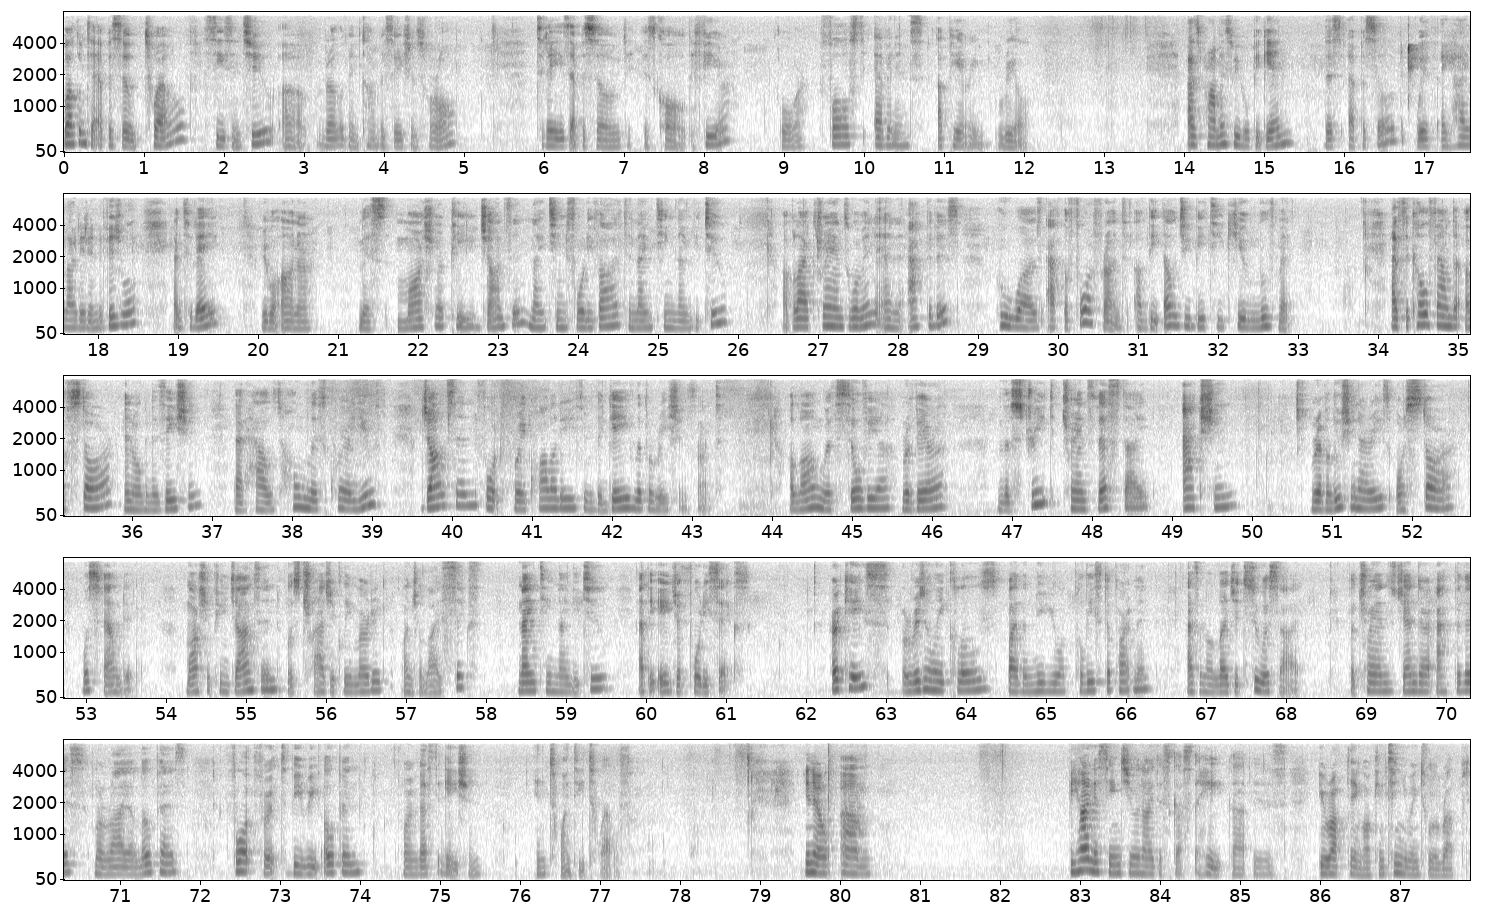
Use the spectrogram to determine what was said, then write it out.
Welcome to episode 12, season 2 of Relevant Conversations for All. Today's episode is called Fear or False Evidence Appearing Real. As promised, we will begin this episode with a highlighted individual, and today we will honor Miss Marsha P. Johnson, 1945 to 1992, a black trans woman and activist who was at the forefront of the LGBTQ movement. As the co founder of STAR, an organization that housed homeless queer youth, Johnson fought for equality through the Gay Liberation Front. Along with Sylvia Rivera, the Street Transvestite Action Revolutionaries, or STAR, was founded. Marsha P. Johnson was tragically murdered on July 6, 1992, at the age of 46. Her case, originally closed by the New York Police Department as an alleged suicide, but transgender activist Mariah Lopez fought for it to be reopened for investigation in 2012. You know, um, behind the scenes, you and I discussed the hate that is erupting or continuing to erupt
